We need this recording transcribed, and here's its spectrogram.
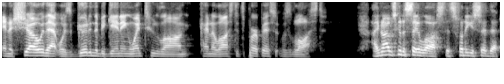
And a show that was good in the beginning, went too long, kind of lost its purpose. It was lost. I know I was going to say Lost. It's funny you said that.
